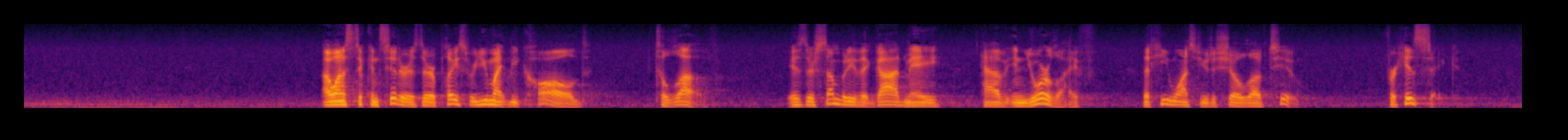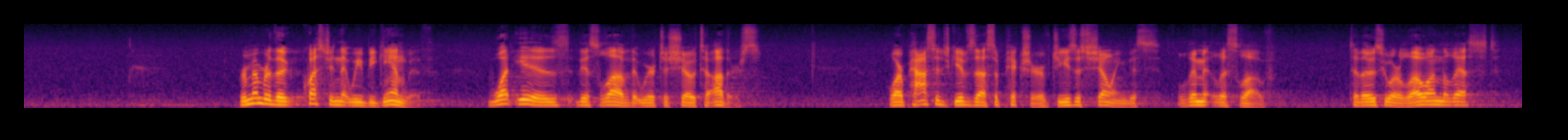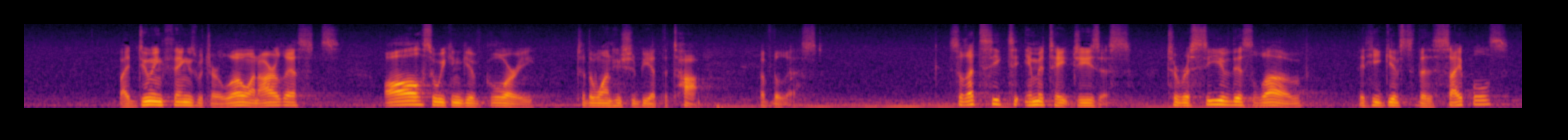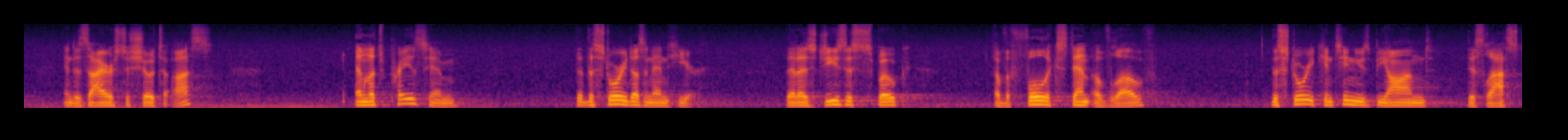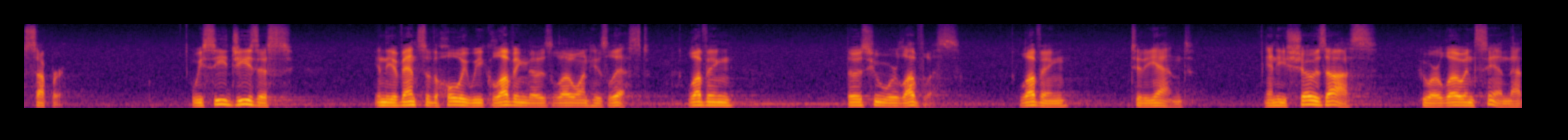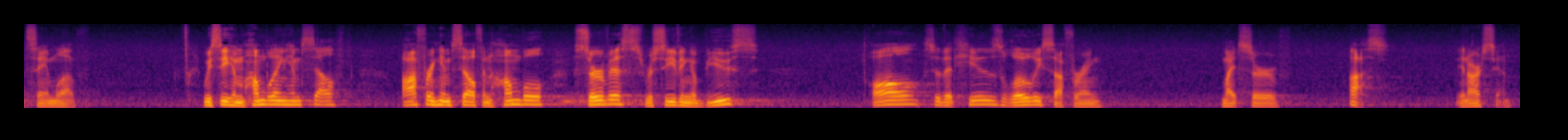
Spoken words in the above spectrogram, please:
I want us to consider is there a place where you might be called to love? Is there somebody that God may have in your life that He wants you to show love to for His sake? Remember the question that we began with What is this love that we're to show to others? Well, our passage gives us a picture of Jesus showing this limitless love to those who are low on the list by doing things which are low on our lists, all so we can give glory to the one who should be at the top of the list. So let's seek to imitate Jesus, to receive this love that he gives to the disciples and desires to show to us. And let's praise him that the story doesn't end here that as Jesus spoke of the full extent of love, the story continues beyond this Last Supper. We see Jesus in the events of the Holy Week loving those low on his list, loving those who were loveless, loving to the end. And he shows us who are low in sin that same love. We see him humbling himself, offering himself in humble service, receiving abuse, all so that his lowly suffering might serve us in our sin.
